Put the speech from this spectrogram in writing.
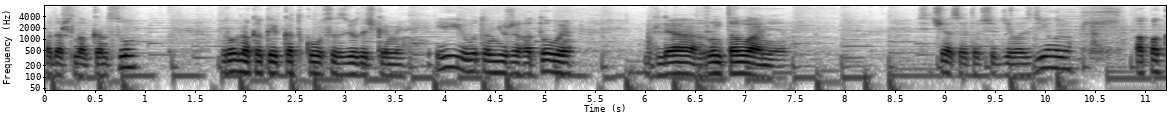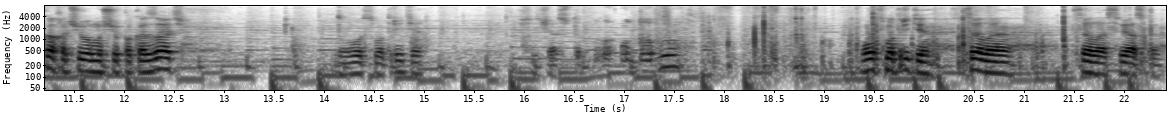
подошла к концу. Ровно как и катков со звездочками. И вот они уже готовы для грунтования. Сейчас я это все дело сделаю. А пока хочу вам еще показать. Вот смотрите. Сейчас, чтобы было удобно. Вот смотрите, целая, целая связка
